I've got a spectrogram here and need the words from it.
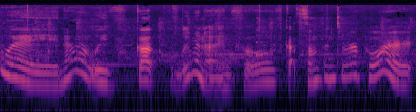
By the way, now that we've got the Lumina info, we've got something to report.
